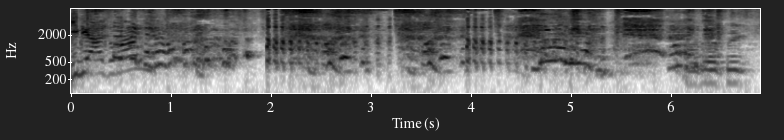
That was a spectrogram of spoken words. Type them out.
Ginagawa mo? Perfect.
